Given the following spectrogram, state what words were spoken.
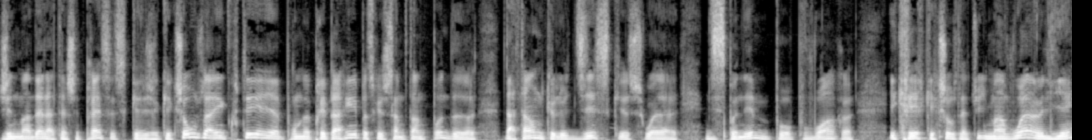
J'ai demandé à l'attaché de presse, est-ce que j'ai quelque chose à écouter pour me préparer? Parce que ça me tente pas d'attendre que le disque soit disponible pour pouvoir euh, écrire quelque chose là-dessus. Il m'envoie un lien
